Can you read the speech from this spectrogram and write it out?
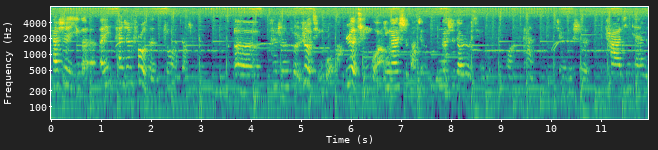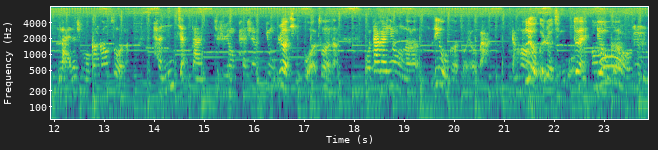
它是一个哎，passion fruit 中文叫什么？呃，passion fruit 热情果吧，热情果。应该是吧，这个应该是叫热情果。哇，看这个就是他今天来的时候刚刚做的，很简单，就是用 passion 用热情果做的，我大概用了六个左右吧，然后六个热情果，对哦六个，嗯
